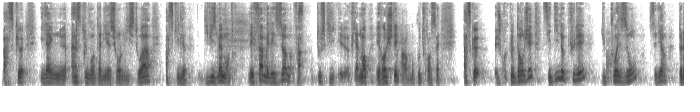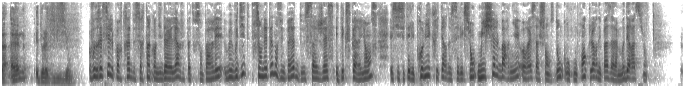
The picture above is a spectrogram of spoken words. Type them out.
parce qu'il a une instrumentalisation de l'histoire, parce qu'il divise même entre les femmes et les hommes, enfin tout ce qui euh, finalement est rejeté par beaucoup de Français. Parce que je crois que le danger, c'est d'inoculer du poison, c'est-à-dire de la haine et de la division. Vous dressez le portrait de certains candidats LR, je ne vais pas tous en parler, mais vous dites, si on était dans une période de sagesse et d'expérience, et si c'était les premiers critères de sélection, Michel Barnier aurait sa chance. Donc on comprend que l'heure n'est pas à la modération. Euh,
